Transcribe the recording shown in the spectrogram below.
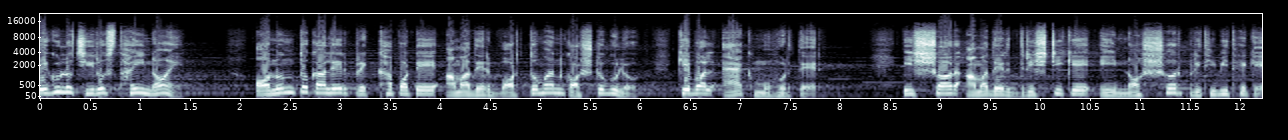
এগুলো চিরস্থায়ী নয় অনন্তকালের প্রেক্ষাপটে আমাদের বর্তমান কষ্টগুলো কেবল এক মুহূর্তের। ঈশ্বর আমাদের দৃষ্টিকে এই নশ্বর পৃথিবী থেকে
